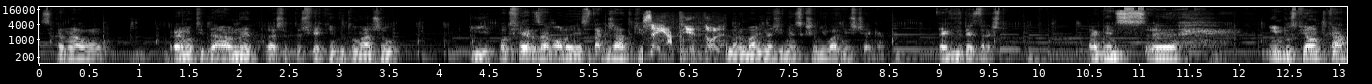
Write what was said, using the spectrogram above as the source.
z kanału remont idealny, Leszek to świetnie wytłumaczył i potwierdzam, olej jest tak rzadki, że ja pierdolę! Normalnie na zimnej skrzyni ładnie ścieka, jak widać zresztą. Tak więc yy, imbus piątka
